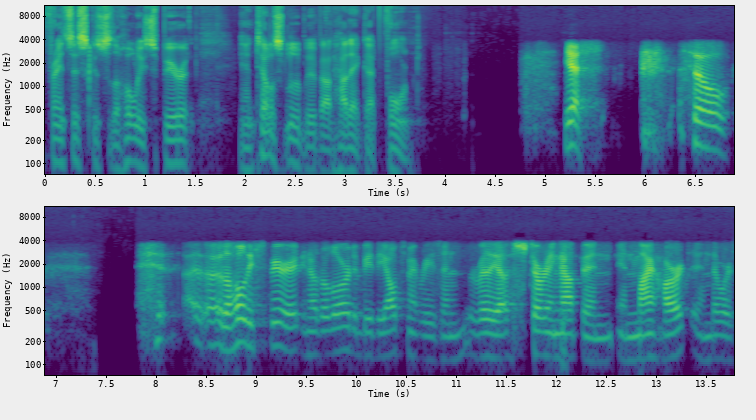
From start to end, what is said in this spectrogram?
Franciscans of the Holy Spirit, and tell us a little bit about how that got formed. Yes, so uh, the Holy Spirit, you know, the Lord would be the ultimate reason, really uh, stirring up in in my heart. And there were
